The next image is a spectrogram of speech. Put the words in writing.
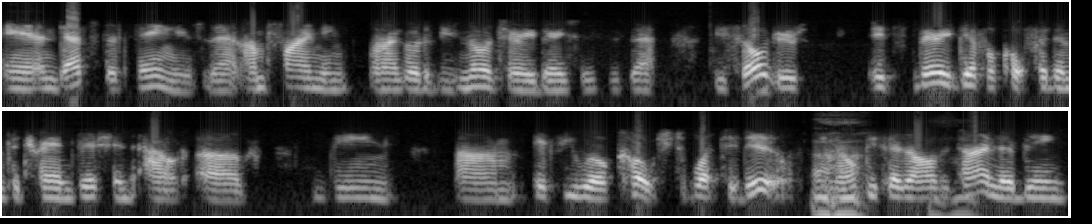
And that's the thing is that I'm finding when I go to these military bases is that these soldiers, it's very difficult for them to transition out of being, um, if you will, coached what to do. You know, Uh-huh. because all the time they're being,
